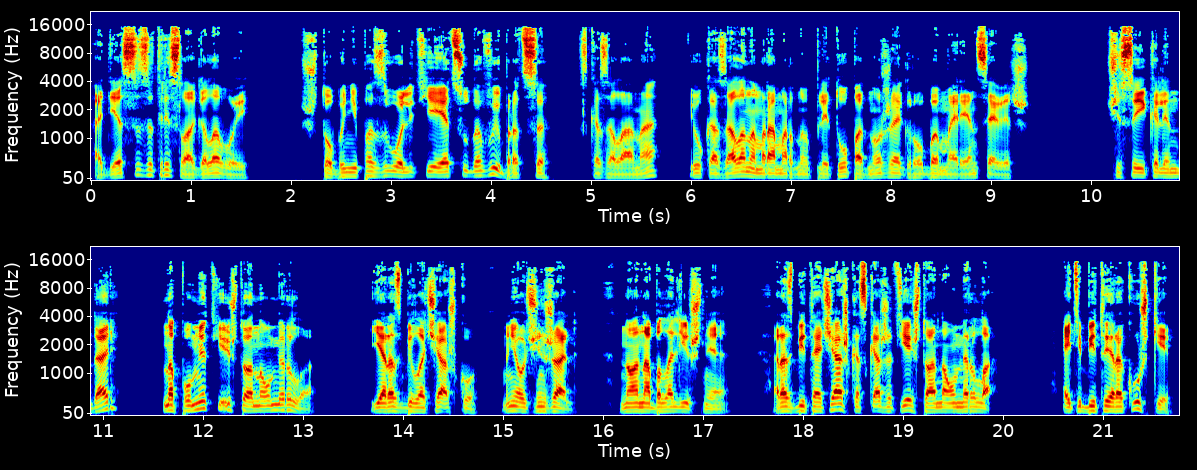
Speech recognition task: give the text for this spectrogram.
Одесса затрясла головой. «Чтобы не позволить ей отсюда выбраться», — сказала она и указала на мраморную плиту подножия гроба Мэриан Сэвидж. «Часы и календарь напомнят ей, что она умерла. Я разбила чашку, мне очень жаль, но она была лишняя. Разбитая чашка скажет ей, что она умерла. Эти битые ракушки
